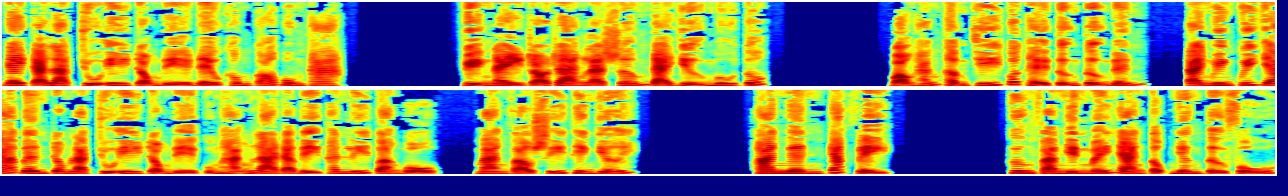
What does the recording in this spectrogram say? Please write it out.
ngay cả lạc chủ y trọng địa đều không có buông tha. Chuyện này rõ ràng là sớm đã dự mưu tốt. Bọn hắn thậm chí có thể tưởng tượng đến, tài nguyên quý giá bên trong lạc chủ y trọng địa cũng hẳn là đã bị thanh lý toàn bộ, mang vào sĩ thiên giới. Hoan nghênh các vị. Khương Phàm nhìn mấy ngàn tộc nhân tử phủ,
